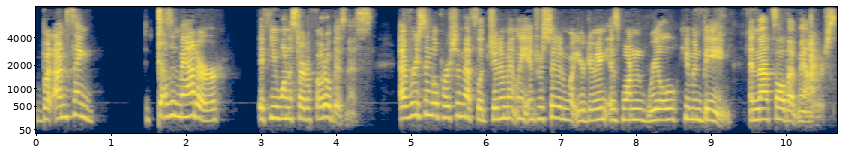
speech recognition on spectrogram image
but I'm saying it doesn't matter if you want to start a photo business. Every single person that's legitimately interested in what you're doing is one real human being, and that's all that matters.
